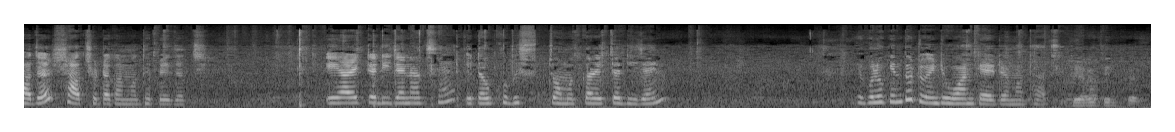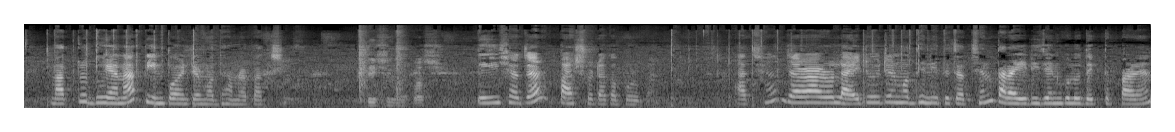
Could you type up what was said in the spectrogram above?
হাজার সাতশো। টাকার মধ্যে পেয়ে যাচ্ছি। এই আরেকটা ডিজাইন আছে এটাও খুবই চমৎকার একটা ডিজাইন। এগুলো কিন্তু টোয়েন্টি ওয়ান ক্যারেটের মধ্যে আছে। মাত্র দুই আনা তিন পয়েন্টের মধ্যে আমরা পাচ্ছি। তেইশ হাজার পাঁচশো। তেইশ হাজার পাঁচশো টাকা পড়বে। আচ্ছা যারা আরও লাইট ওয়েটের মধ্যে নিতে চাচ্ছেন তারা এই ডিজাইনগুলো দেখতে পারেন।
